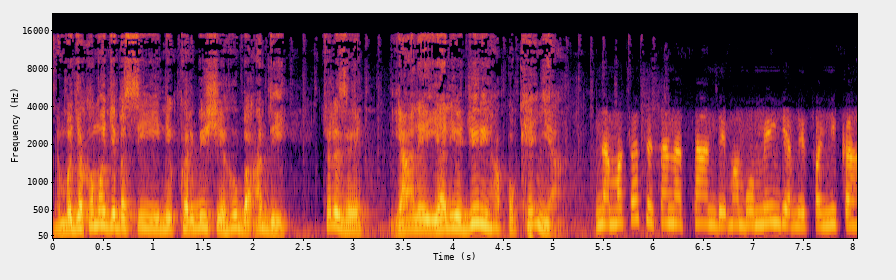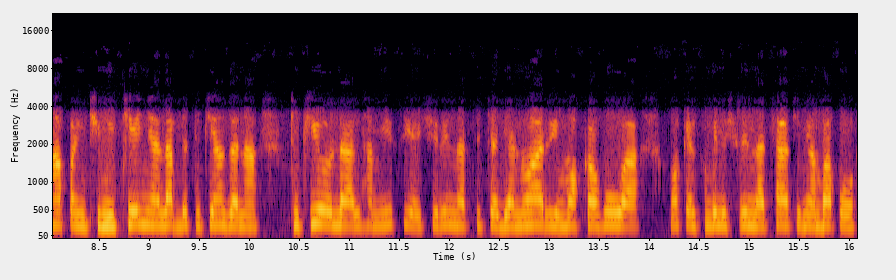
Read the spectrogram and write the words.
na moja kwa moja basi ni kukaribishe Huba Abdi, tueleze yale yaliyojiri hapo Kenya. Nam, asante sana Sande. Mambo mengi yamefanyika hapa nchini Kenya, labda tukianza na tukio la Alhamisi ya ishirini na sita Januari mwaka huu wa mwaka elfu mbili ishirini na tatu ni ambapo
